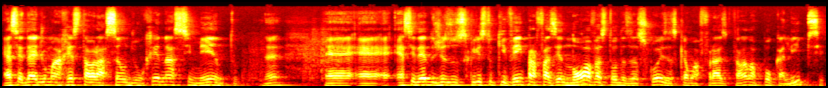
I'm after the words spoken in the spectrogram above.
essa ideia de uma restauração, de um renascimento, né? É, é, essa ideia do Jesus Cristo que vem para fazer novas todas as coisas, que é uma frase que está lá no Apocalipse,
